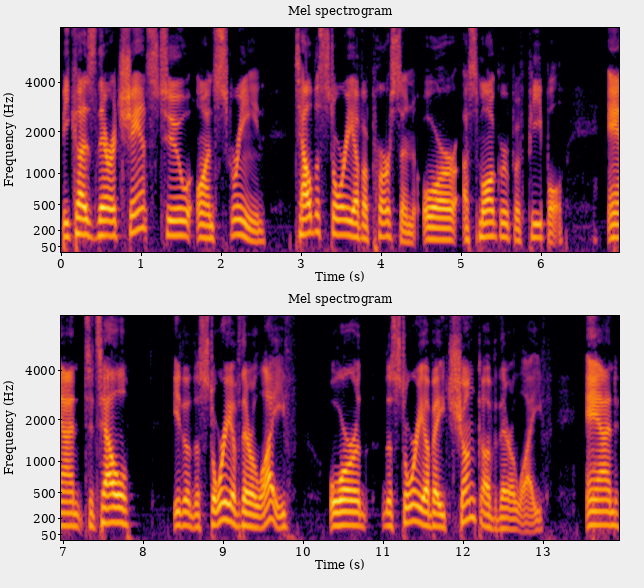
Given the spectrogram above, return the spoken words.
because they're a chance to, on screen, tell the story of a person or a small group of people and to tell either the story of their life or the story of a chunk of their life. And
